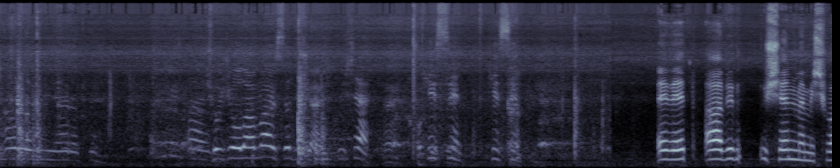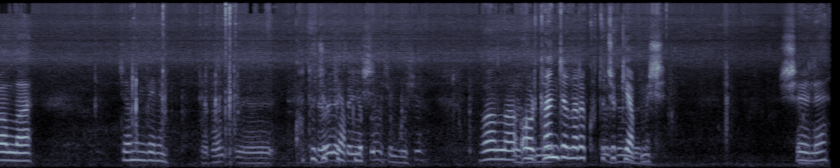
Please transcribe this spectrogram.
Allah'ım yarabbim. Ay. Çocuğu olan varsa düşer. Düşer. Evet, o Kesin. Kesin. Evet abim üşenmemiş valla. Canım benim. Ya ben e, Kutucuk severekten yapmış. yaptığım için bu işi. Valla ortancalara kutucuk yapmış. Şöyle.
